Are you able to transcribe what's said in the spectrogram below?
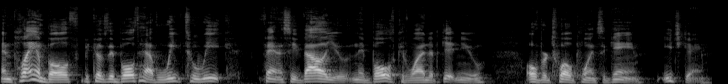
and play them both because they both have week to week fantasy value and they both could wind up getting you over 12 points a game, each game.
